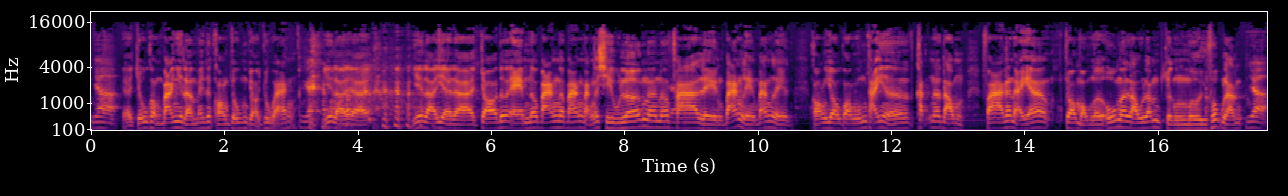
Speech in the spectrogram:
Dạ. Rồi chú không bán với lại mấy đứa con chú không cho chú bán. Dạ. với lại là với lại giờ là cho đứa em nó bán nó bán bằng cái siêu lớn nó, nó Dạ. pha liền bán liền bán liền. Con vô con cũng thấy ờ, khách nó đông. Pha cái này á cho một người uống nó lâu lắm chừng 10 phút lận dạ.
